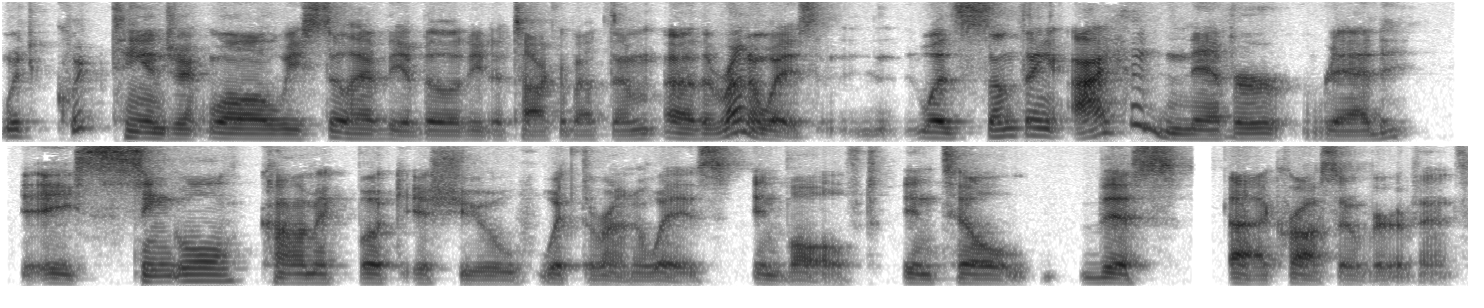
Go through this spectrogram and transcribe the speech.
With quick tangent while we still have the ability to talk about them. Uh, the Runaways was something I had never read a single comic book issue with the Runaways involved until this uh, crossover event.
